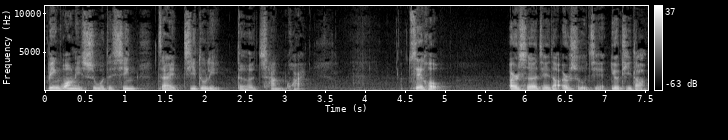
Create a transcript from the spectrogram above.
并望你使我的心在基督里得畅快。”最后二十二节到二十五节又提到：“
